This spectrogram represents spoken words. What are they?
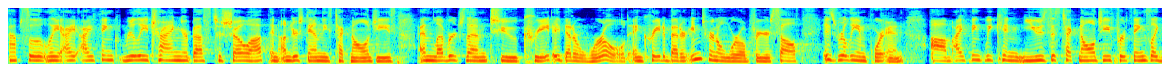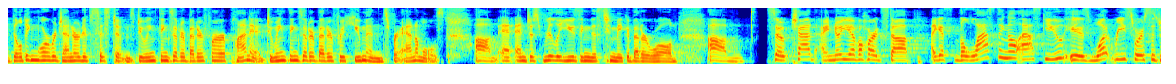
Absolutely. I, I, think really trying your best to show up and understand these technologies and leverage them to create a better world and create a better internal world for yourself is really important. Um, I think we can use this technology for things like building more regenerative systems, doing things that are better for our planet, doing things that are better for humans, for animals, um, and, and, just really using this to make a better world. Um, So, Chad, I know you have a hard stop. I guess the last thing I'll ask you is what resources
